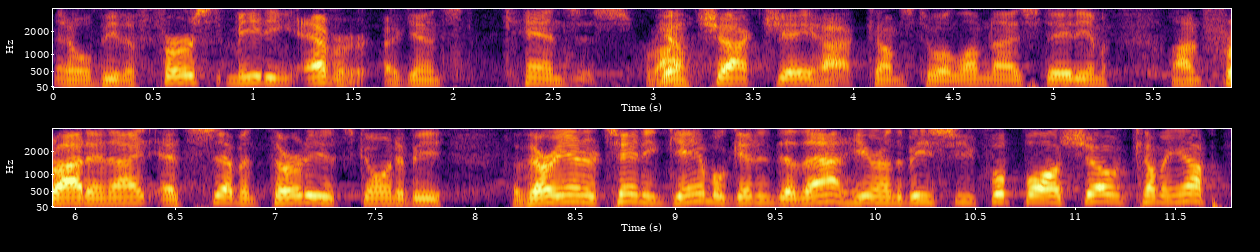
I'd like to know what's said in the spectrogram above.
And it will be the first meeting ever against Kansas. Rock Yeah. Chalk Jayhawk comes to Alumni Stadium on Friday night at 7:30. It's going to be a very entertaining game. We'll get into that here on the BC Football Show. And coming up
